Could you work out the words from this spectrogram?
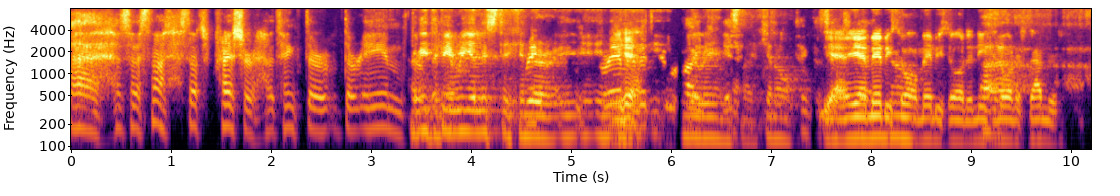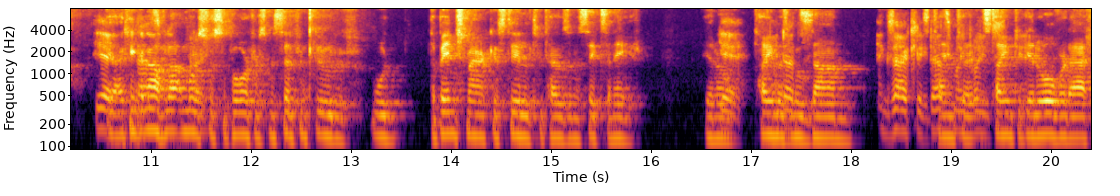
uh, it's, it's not it's not pressure. I think their their aim. They their need to be aim- realistic in their in, in, their in, Yeah. in their aims, yeah. like you know. I Yeah, yeah, maybe No. so, maybe so. They need to know their standard. yeah. Yeah, I think an that's awful lot of right. Munster supporters, myself included, would the benchmark is still 2006 and 8. You know, Yeah, time has moved on. Exactly, It's that's time my to point. it's time to get over that.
